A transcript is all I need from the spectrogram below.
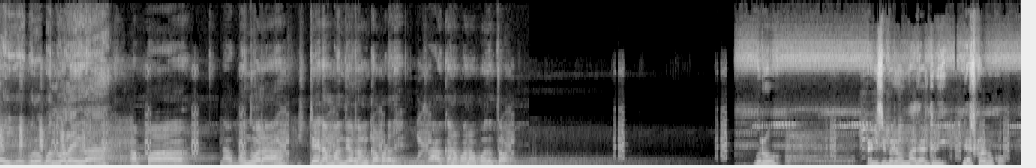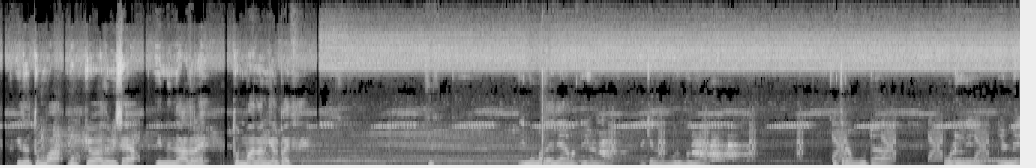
ಅಯ್ಯೋ ಗುರು ಬಂದ್ವಲ್ಲ ಈಗ? ಅಪ್ಪ. ನಾವು ಬಂದ್ವಲ್ಲ ಇಷ್ಟೇ ನಮ್ಮ ಮಂದಿಯವ್ರು ನಮ್ಗೆ ಕಾಪಾಡದೆ. ಸಾಕನಪ್ಪ ನಾವು ಬದುಕ್ತೋ. ಗುರು ಫ್ರೆಂಡ್ಶಿಪ್ ಒಂದು ಮಾತಾಡ್ತೀನಿ ನೆನೆಸ್ಕೊಳ್ಬೇಕು ಇದು ತುಂಬ ಮುಖ್ಯವಾದ ವಿಷಯ. ನಿನ್ನಿಂದ ಆದರೆ ತುಂಬ ನನಗೆ ಹೆಲ್ಪ್ ಆಯ್ತದೆ. ಇನ್ನೂ ಮರ ಏನು ಮಾಡ್ತೀನಿ ಹೇಳ್ಬೋದು ಯಾಕೆಂದರೆ ಊರಿಗೆ ಬಂದ ಈ ಥರ ಊಟ ಹೋಟ್ಲಲ್ಲಿ ಎಣ್ಣೆ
